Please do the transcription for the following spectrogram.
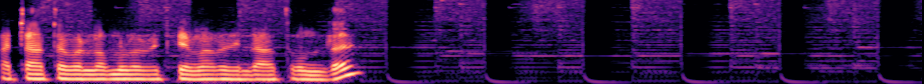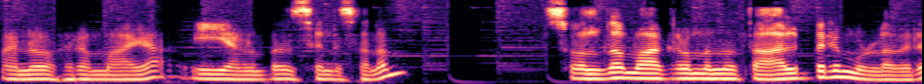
പറ്റാത്ത വെള്ളമുള്ളൊരു കിണർ ഇതിനകത്തുണ്ട്. മനോഹരമായ ഈ എൺപത് സെന്റ് സ്ഥലം സ്വന്തമാക്കണമെന്ന് താല്പര്യമുള്ളവർ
